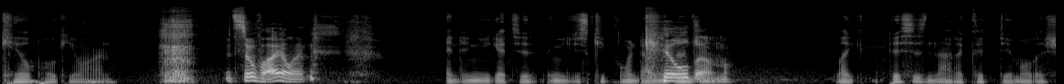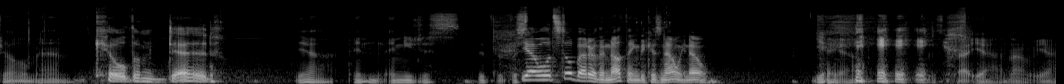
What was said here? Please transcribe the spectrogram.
kill Pokemon, It's so violent. and then you get to and you just keep going down. Kill dungeon. them. Like this is not a good demo of the show, man. Kill them dead. Yeah, and and you just the, the, Yeah, well, it's still better than nothing because now we know. yeah yeah Uh, yeah no yeah.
